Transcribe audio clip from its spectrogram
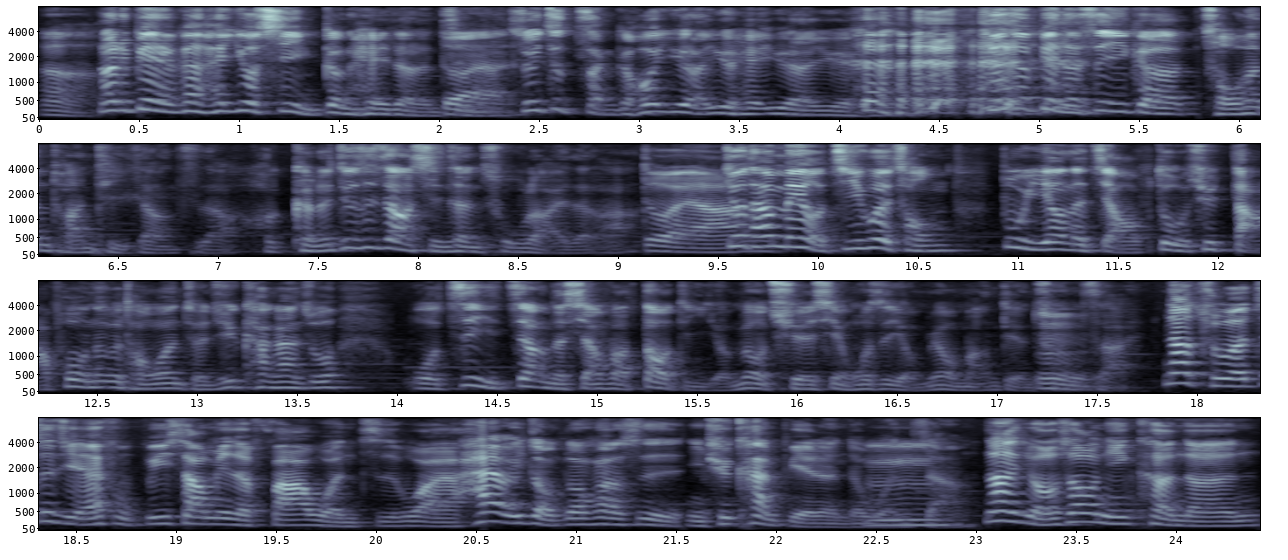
嗯，那你变得更黑，又吸引更黑的人进来，所以就整个会越来越黑，越来越黑，所以就变成是一个仇恨团体这样子啊，可能就是这样形成出来的啦，对啊，就他没有机会从不一样的角度去打破那个同温层，去看看说。我自己这样的想法到底有没有缺陷，或是有没有盲点存在？那除了自己 FB 上面的发文之外，还有一种状况是你去看别人的文章。那有时候你可能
